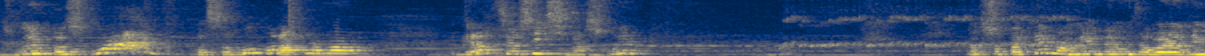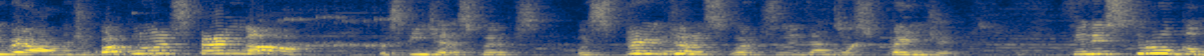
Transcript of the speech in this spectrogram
Squirp squark! Questo buco la forma graziosissima, Squirp. Non so perché, ma mi è venuta voglia di inviarmici. Qualcuno li spenga! Vuoi spingere Squirps? Vuoi spingere Squirps lì dentro? Spingi. Ti distruggo.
